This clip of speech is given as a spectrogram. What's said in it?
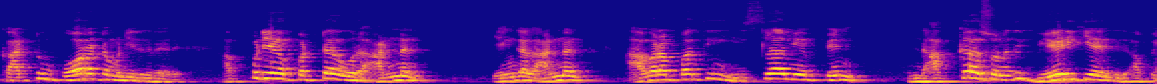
கட்டும் போராட்டம் பண்ணியிருக்கிறாரு. அப்படியாப்பட்ட ஒரு அண்ணன் எங்கள் அண்ணன் அவரை பார்த்து இஸ்லாமிய பெண் இந்த அக்கா சொன்னது வேடிக்கையாக இருக்குது. அப்போ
